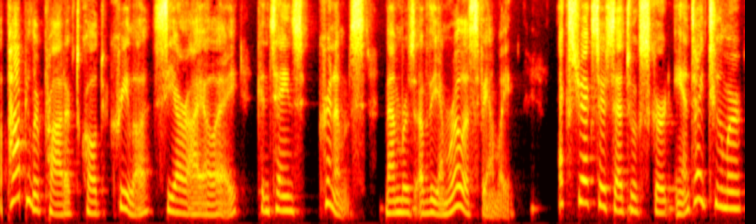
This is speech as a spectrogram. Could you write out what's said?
A popular product called Crila, C-R-I-L-A, contains crinums, members of the amaryllis family. Extracts are said to exert anti-tumor,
